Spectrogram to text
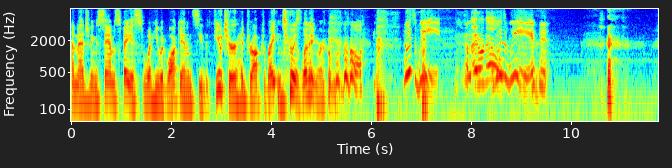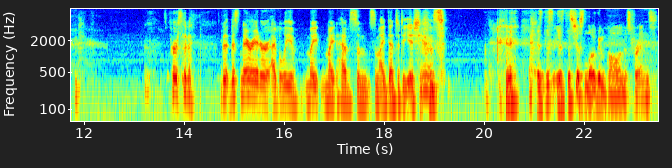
imagining Sam's face when he would walk in and see the future had dropped right into his living room. Who's we? I don't know. Who's we? This person, th- this narrator, I believe, might might have some some identity issues. is this is this just Logan Paul and his friends?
